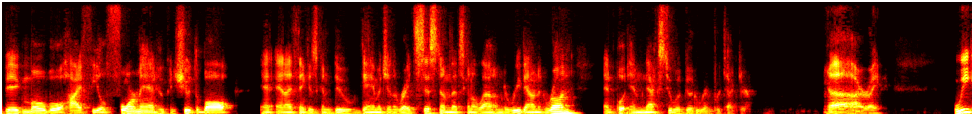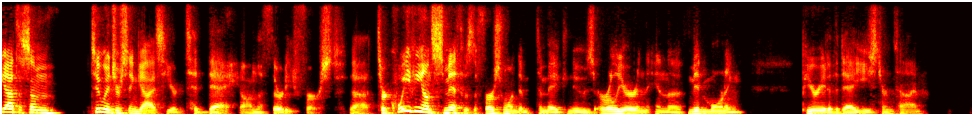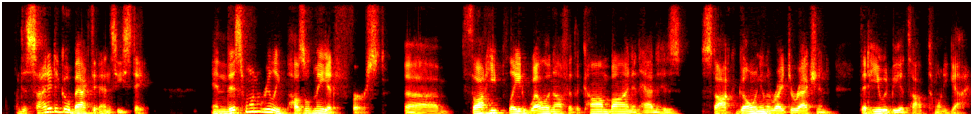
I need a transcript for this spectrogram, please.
Big, mobile, high field four man who can shoot the ball. And, and I think is going to do damage in the right system that's going to allow him to rebound and run and put him next to a good rim protector. All right. We got to some two interesting guys here today on the 31st. Uh, Terquavion Smith was the first one to, to make news earlier in, in the mid morning period of the day, Eastern time. Decided to go back to NC State. And this one really puzzled me at first. Uh, thought he played well enough at the combine and had his stock going in the right direction that he would be a top 20 guy.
